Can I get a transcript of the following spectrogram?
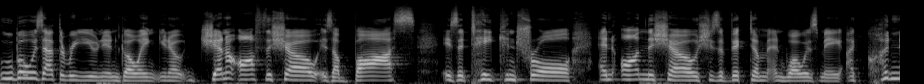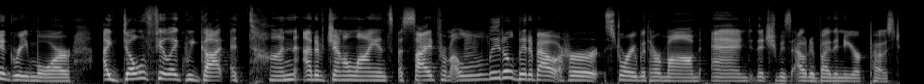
Ubah was at the reunion, going, you know, Jenna off the show is a boss, is a take control, and on the show she's a victim, and woe is me. I couldn't agree more. I don't feel like we got a ton out of Jenna Lyons aside from a little bit about her story with her mom and that she was outed by the New York Post.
